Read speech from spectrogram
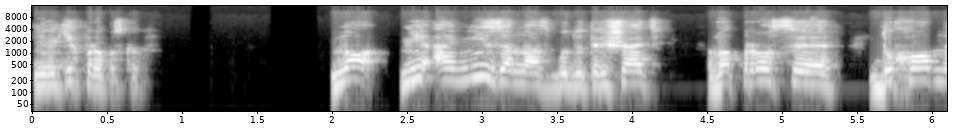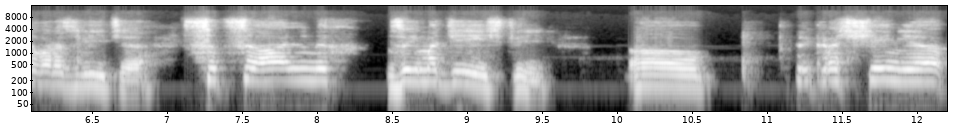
Никаких пропусков. Но не они за нас будут решать вопросы духовного развития, социальных взаимодействий, э, прекращения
